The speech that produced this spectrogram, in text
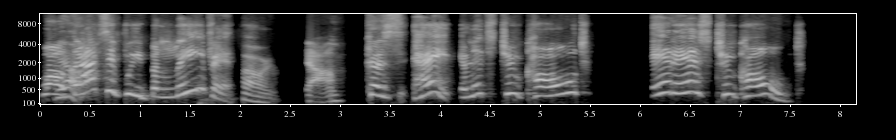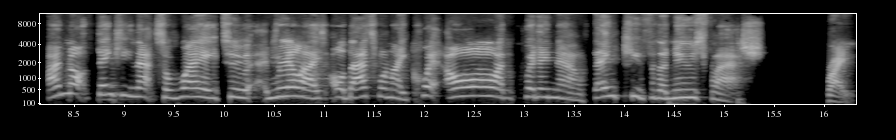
Well, Yeah. that's if we believe it, though. yeah. Because, hey, and it's too cold, it is too cold. I'm not thinking that's a way to realize, oh, that's when I quit. Oh, I'm quitting now. Thank you for the news flash. Right.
